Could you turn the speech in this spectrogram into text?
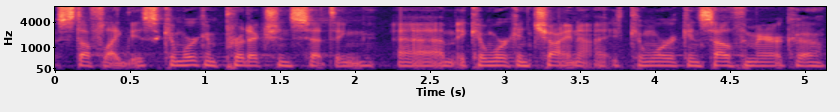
stuff like this. It can work in production setting. Um, it can work in China. It can work in South America,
